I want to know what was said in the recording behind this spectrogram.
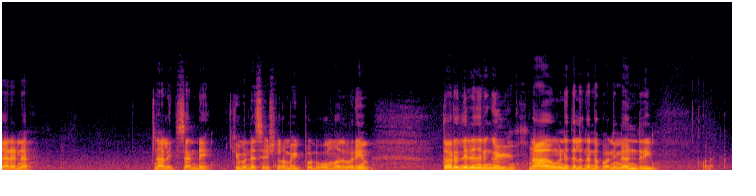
வேறு என்ன? நாளைக்கு சண்டே கியூமெண்ட் செஷனில் மீட் பண்ணுவோம். அது வரையும் தொடர்ந்து இருந்திருங்கள் நான் உங்கள் இடத்துல தண்டை பண்ணி நன்றி. வணக்கம்.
